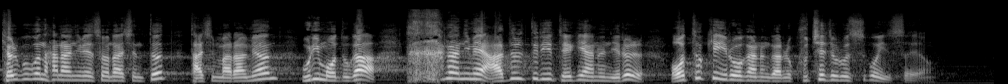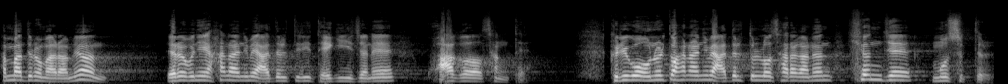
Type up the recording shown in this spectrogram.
결국은 하나님의 선하신 뜻, 다시 말하면 우리 모두가 하나님의 아들들이 되게 하는 일을 어떻게 이루어가는가를 구체적으로 쓰고 있어요. 한마디로 말하면 여러분이 하나님의 아들들이 되기 이전에 과거 상태, 그리고 오늘 또 하나님의 아들들로 살아가는 현재 모습들,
